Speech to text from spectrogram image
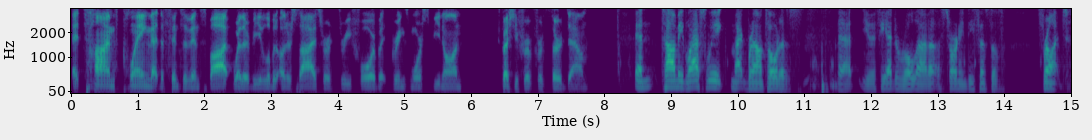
at times playing that defensive end spot, whether it be a little bit undersized for a three-four, but brings more speed on, especially for for third down. And Tommy, last week Mack Brown told us that you know, if he had to roll out a starting defensive front,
